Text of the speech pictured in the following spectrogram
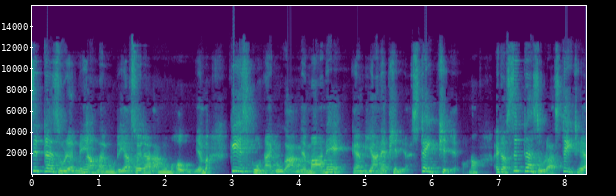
စစ်တပ်ဆိုတဲ့မင်းအောင်လှိုင်ကိုတရားစွဲထားတာမျိုးမဟုတ်ဘူးမြန်မာ case ကို၌ကိုကမြန်မာနဲ့ဂမ်ဘီယာနဲ့ဖြစ်နေတာ state ဖြစ်တယ်ပေါ့နော်အဲ့တော့စစ်တပ်ဆိုတာ state ထဲက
